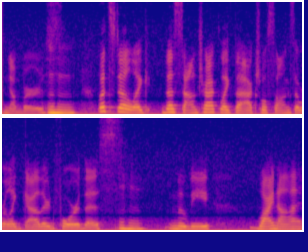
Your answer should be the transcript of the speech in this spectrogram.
numbers. Mm-hmm. But still, like the soundtrack, like the actual songs that were like gathered for this Mm-hmm. movie, why not?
